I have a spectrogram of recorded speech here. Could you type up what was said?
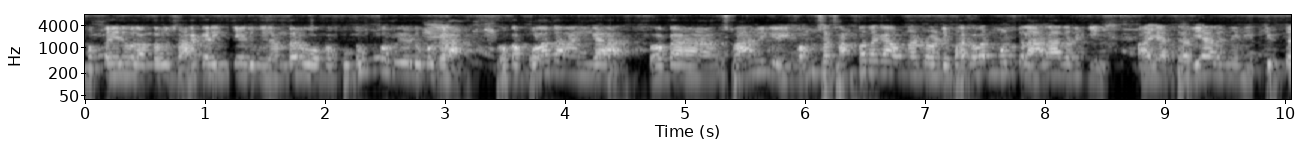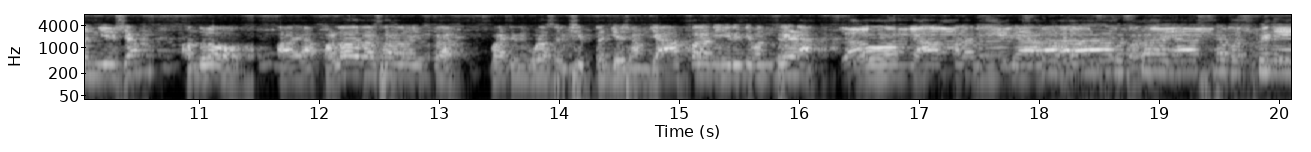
ముత్తైదువులందరూ సహకరించారు మీరందరూ ఒక కుటుంబ వేడుకగా ఒక కులధనంగా ఒక స్వామికి వంశ సంపదగా ఉన్నటువంటి భగవన్మూర్తుల ఆరాధనకి ఆయా ద్రవ్యాలని నిక్షిప్తం చేశాం. అందులో ఆయా పళ్ళ రసాల యొక్క వాటిని కూడా సంక్షిప్తం చేశాం. యాపల నీరితి మంత్రేణ. ఓం యాపల పుష్పాయాస్య పుష్పిణీ.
